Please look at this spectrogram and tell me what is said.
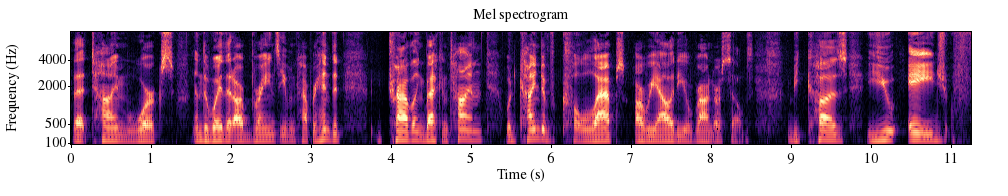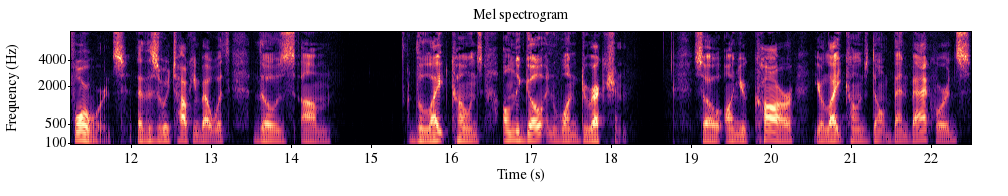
that time works and the way that our brains even comprehend it, traveling back in time would kind of collapse our reality around ourselves because you age forwards. And this is what we're talking about with those um, the light cones only go in one direction. So on your car, your light cones don't bend backwards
